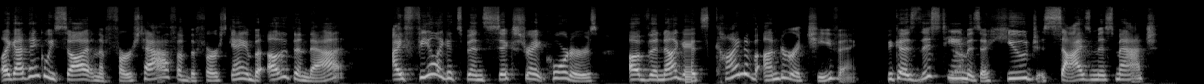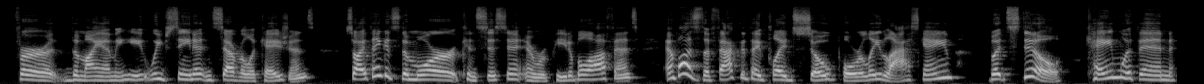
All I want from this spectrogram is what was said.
Like I think we saw it in the first half of the first game, but other than that, I feel like it's been six straight quarters of the Nuggets kind of underachieving because this team yeah. is a huge size mismatch for the Miami Heat. We've seen it in several occasions. So I think it's the more consistent and repeatable offense. And plus, the fact that they played so poorly last game, but still came within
